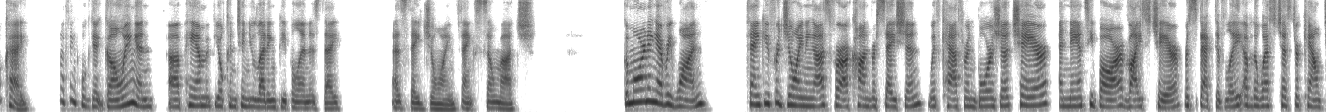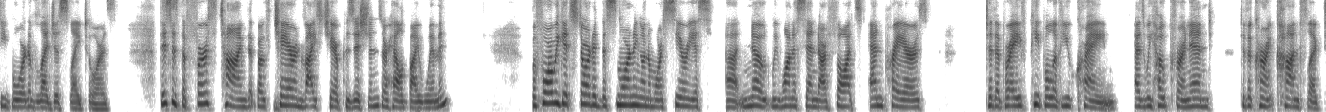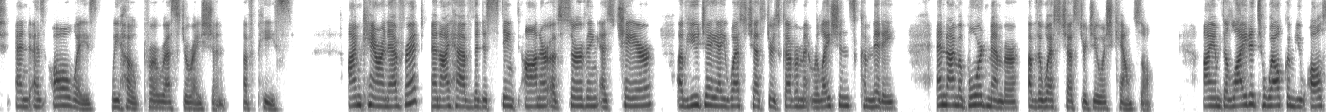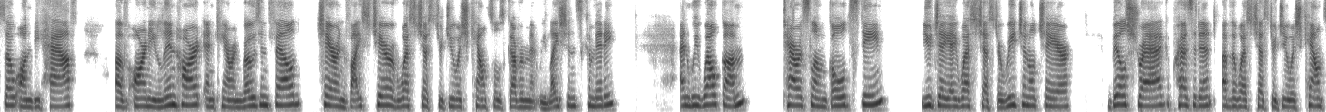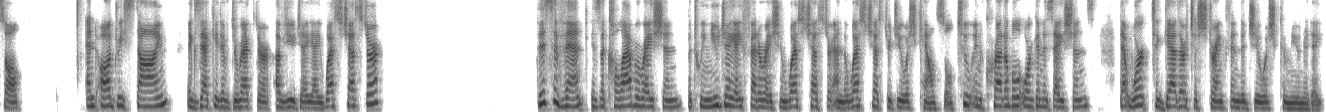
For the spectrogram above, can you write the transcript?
Okay, I think we'll get going. And uh, Pam, if you'll continue letting people in as they as they join. Thanks so much. Good morning, everyone. Thank you for joining us for our conversation with Catherine Borgia, Chair, and Nancy Barr, Vice Chair, respectively, of the Westchester County Board of Legislators. This is the first time that both Chair and Vice Chair positions are held by women. Before we get started this morning on a more serious uh, note, we want to send our thoughts and prayers to the brave people of Ukraine as we hope for an end to the current conflict. And as always, we hope for a restoration of peace. I'm Karen Everett, and I have the distinct honor of serving as chair of UJA Westchester's Government Relations Committee, and I'm a board member of the Westchester Jewish Council. I am delighted to welcome you also on behalf of Arnie Linhart and Karen Rosenfeld, Chair and Vice Chair of Westchester Jewish Council's Government Relations Committee. And we welcome Tara Sloan Goldstein, UJA Westchester Regional Chair, Bill Schrag, President of the Westchester Jewish Council, and Audrey Stein, Executive Director of UJA Westchester, this event is a collaboration between UJA Federation Westchester and the Westchester Jewish Council, two incredible organizations that work together to strengthen the Jewish community.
